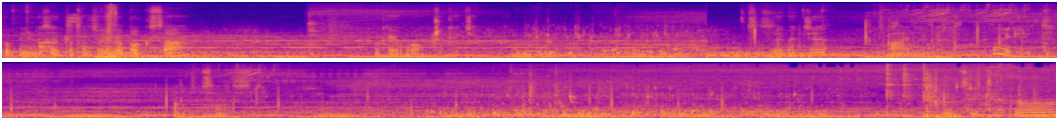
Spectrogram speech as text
Popniemy sobie potem swojego boksa. Okej, wow, czekajcie. Co tutaj będzie? Palnik. No i git. O, co jest? Więcej tego.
